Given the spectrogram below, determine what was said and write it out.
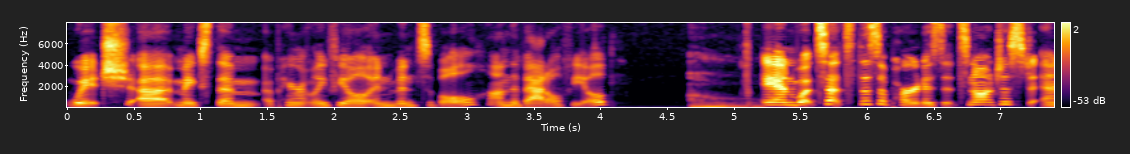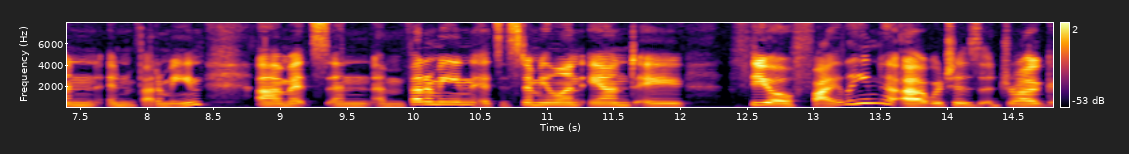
which uh, makes them apparently feel invincible on the battlefield. Oh. And what sets this apart is it's not just an amphetamine, um, it's an amphetamine, it's a stimulant, and a theophylline, uh, which is a drug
